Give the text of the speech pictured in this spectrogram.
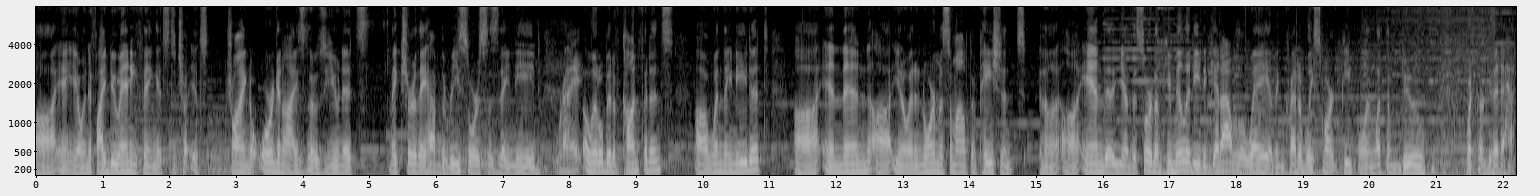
Uh, and, you know, and if I do anything, it's to try, it's trying to organize those units, make sure they have the resources they need, right? A little bit of confidence uh, when they need it, uh, and then uh, you know an enormous amount of patience uh, uh, and the, you know, the sort of humility to get out of the way of incredibly smart people and let them do what they're good at.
